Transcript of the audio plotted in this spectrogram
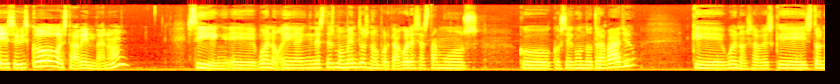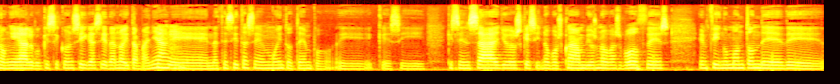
Ese disco está a venda, non? Sí, eh, bueno, en, estes momentos non, porque agora xa estamos co, co segundo traballo, que, bueno, sabes que isto non é algo que se consiga así da noite a mañán, uh -huh. eh, necesitase moito tempo, eh, que si que se ensaios, que si novos cambios, novas voces, en fin, un montón de, de,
